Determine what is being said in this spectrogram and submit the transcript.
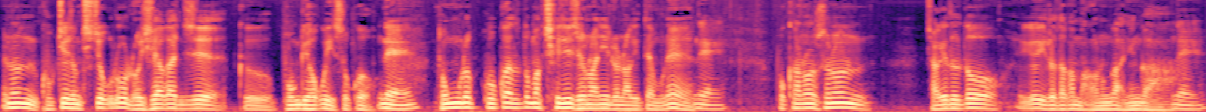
네. 국제정치적으로 러시아가 이제 그 봉기하고 있었고 네. 동유럽 국가들도 막 체제 전환이 일어나기 때문에 네. 북한으로서는 자기들도 이거 이러다가 망하는 거 아닌가. 네.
